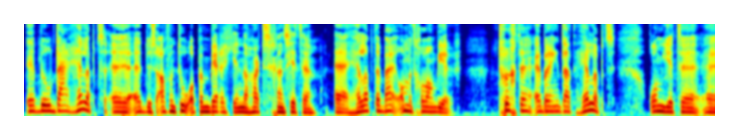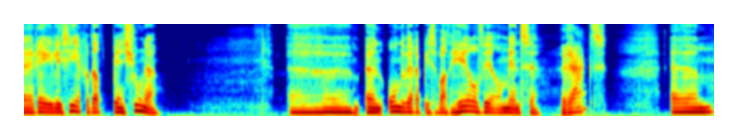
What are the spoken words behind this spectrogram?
ik bedoel, daar helpt uh, dus af en toe op een bergje in de hart gaan zitten. helpt daarbij om het gewoon weer terug te brengen. Dat helpt om je te realiseren dat pensioenen een onderwerp is wat heel veel mensen raakt. Um,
